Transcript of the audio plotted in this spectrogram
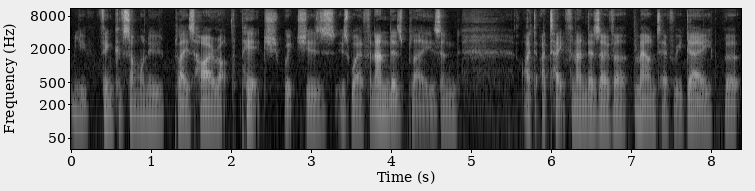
you think of someone who plays higher up the pitch, which is is where Fernandes plays, and I, I take Fernandes over Mount every day. But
